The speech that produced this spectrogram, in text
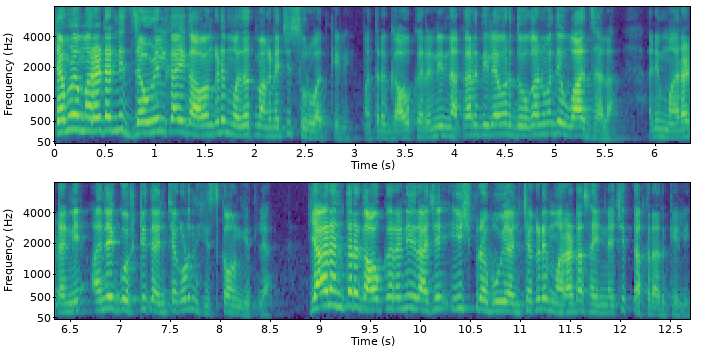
त्यामुळे मराठ्यांनी जवळील काही गावांकडे मदत मागण्याची सुरुवात केली. मात्र गावकऱ्यांनी नकार दिल्यावर दोघांमध्ये वाद झाला आणि मराठ्यांनी अनेक गोष्टी त्यांच्याकडून हिसकावून घेतल्या. यानंतर गावकऱ्यांनी राजे ईशप्रभू यांच्याकडे मराठा सैन्याची तक्रार केली.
